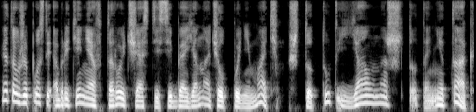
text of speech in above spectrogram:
Это уже после обретения второй части себя я начал понимать, что тут явно что-то не так.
